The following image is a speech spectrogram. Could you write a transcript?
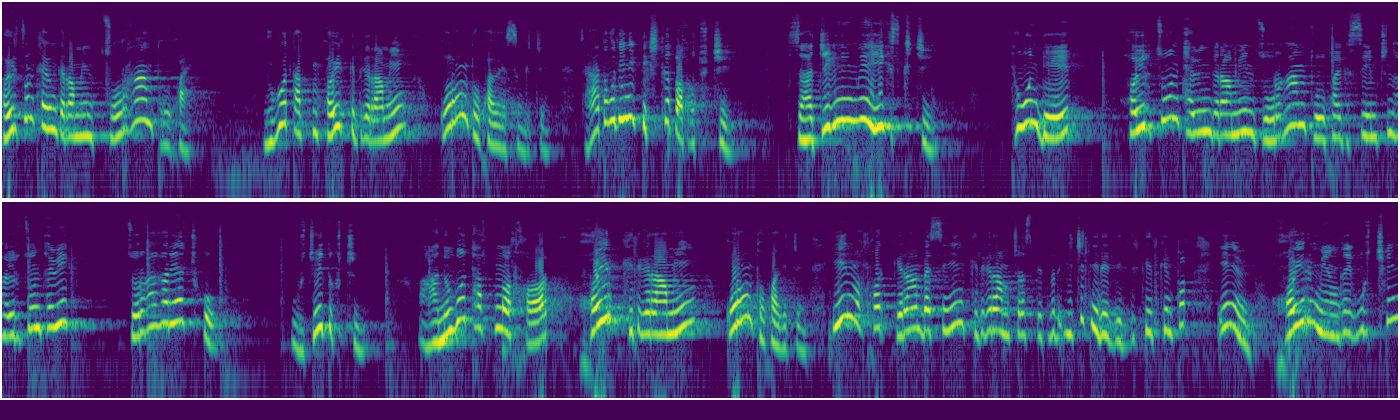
250 г-ын 6 тухай. Нөгөө талд нь 2 кг-ын 3 тухай байсан гэж байна. За тэгвэл энийг тэгштгэл болгож өчье. За жигнэмгийн x гэж байна. Түүн дээр 250 г-ын 6 туухай гэсэн юм чинь 250-ыг 6-аар яаж хөө? Үржээд өгчнө. А нөгөө талд нь болохоор 2 кг-ын 3 тухай гэж байна. Энэ болохоор грамм байсан энэ килограмм учраас бид нар ижил нэрээр илэрхийлэхийн тулд энэ 2000-ыг үрчгэн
